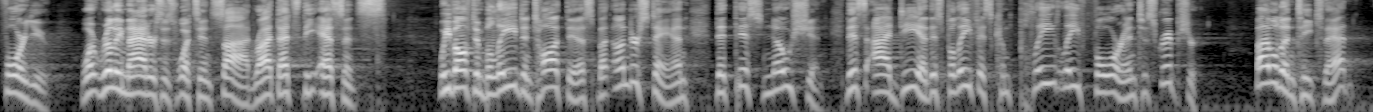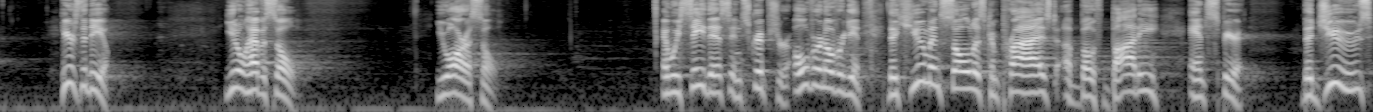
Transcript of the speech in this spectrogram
for you. What really matters is what's inside, right? That's the essence. We've often believed and taught this, but understand that this notion, this idea, this belief is completely foreign to Scripture. Bible doesn't teach that. Here's the deal. You don't have a soul. You are a soul. And we see this in Scripture over and over again. The human soul is comprised of both body and spirit. The Jews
